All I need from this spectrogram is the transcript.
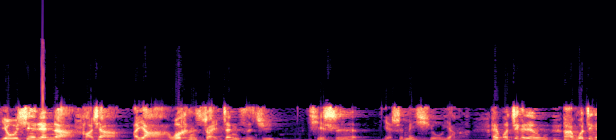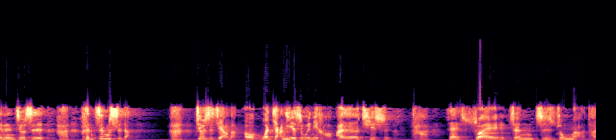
有些人呢，好像哎呀，我很率真自居，其实也是没修养啊。哎，我这个人啊，我这个人就是啊，很真实的啊，就是这样的。哦，我讲你也是为你好。哎，其实他在率真之中啊，他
